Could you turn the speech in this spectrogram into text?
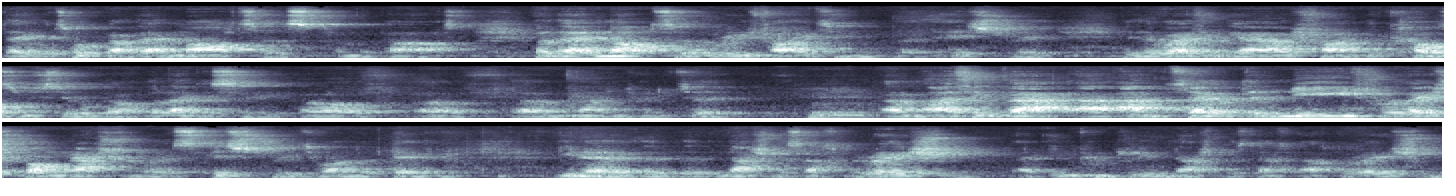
they will talk about their martyrs from the past, but they're not sort of refighting the history in the way I think the Irish fight because we've still got the legacy of, of um, 1922. Mm. Um, I think that, uh, and so the need for a very strong nationalist history to underpin, you know, the, the nationalist aspiration, uh, incomplete nationalist aspiration,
